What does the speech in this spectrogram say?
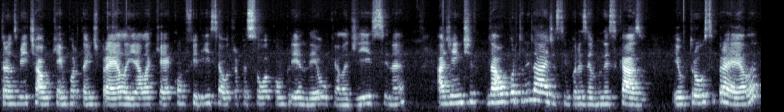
transmite algo que é importante para ela e ela quer conferir se a outra pessoa compreendeu o que ela disse, né? A gente dá oportunidade, assim, por exemplo, nesse caso, eu trouxe para ela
